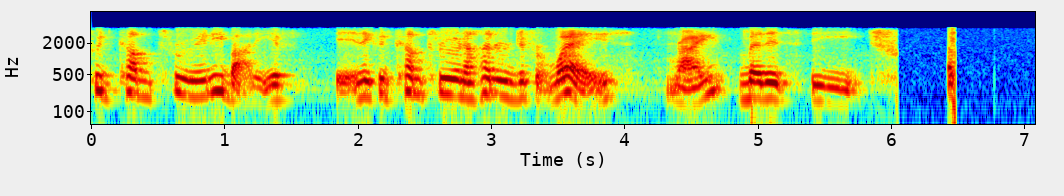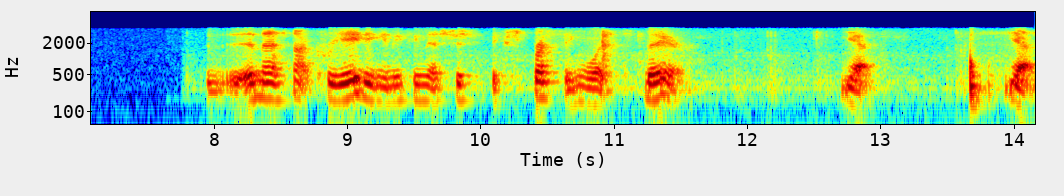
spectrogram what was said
could come through anybody if and it could come through in a hundred different ways, Right? but it's the and that's not creating anything. That's just expressing what's there. Yes. Yes.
